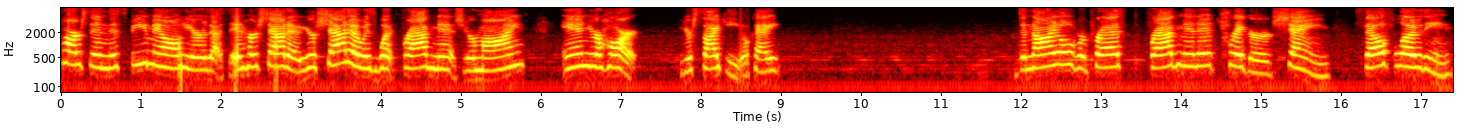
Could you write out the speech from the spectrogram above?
person, this female here that's in her shadow, your shadow is what fragments your mind and your heart your psyche, okay? Denial, repressed, fragmented, triggered, shame, self loathing.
